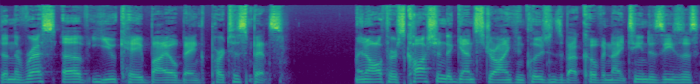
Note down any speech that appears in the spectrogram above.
than the rest of UK Biobank participants and authors cautioned against drawing conclusions about COVID 19 diseases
